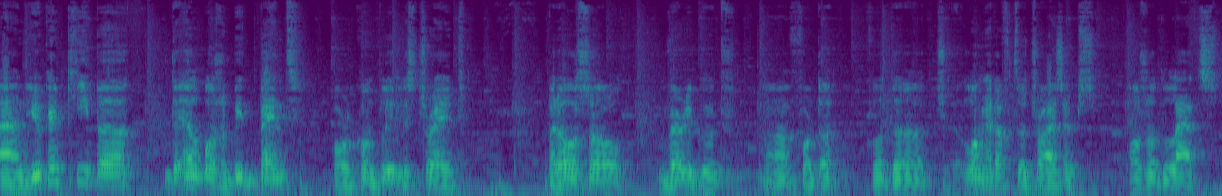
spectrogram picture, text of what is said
And you can keep uh, the elbows a bit bent or completely straight, but also very good uh, for the for the long head of the triceps, also the lats.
